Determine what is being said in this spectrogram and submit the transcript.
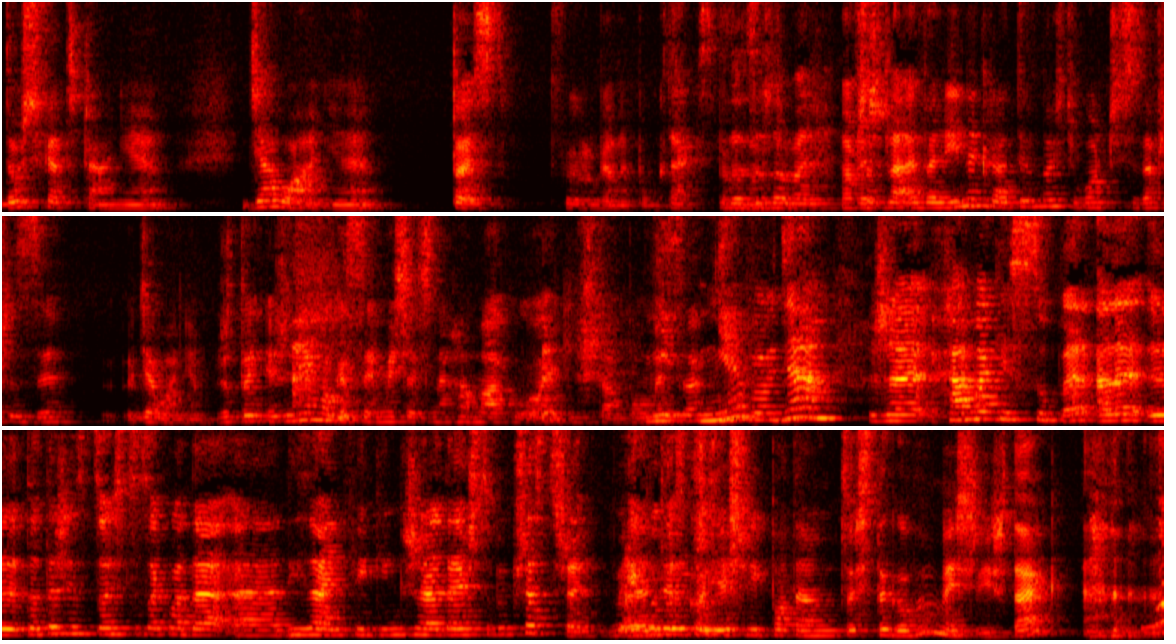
doświadczanie, działanie. To jest Twój ulubiony punkt. Tak, zdecydowanie. Na przykład dla Eweliny kreatywność łączy się zawsze z działaniem. Że, to, że nie mogę sobie myśleć na hamaku o jakichś tam pomysłach. Nie, nie, powiedziałam, że hamak jest super, ale y, to też jest coś, co zakłada e, design thinking, że dajesz sobie przestrzeń. Ale Jakby tylko przez- jeśli potem coś z tego wymyślisz, tak? No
